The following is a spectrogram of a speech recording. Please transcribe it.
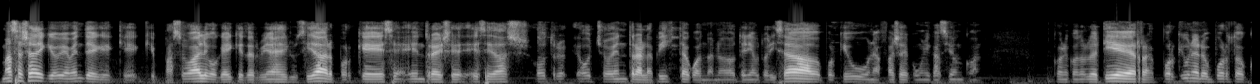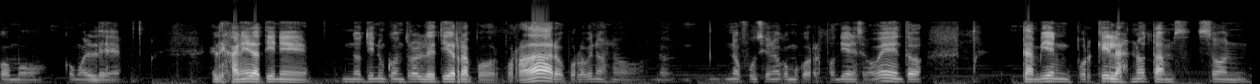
más allá de que obviamente que, pasó algo que hay que terminar de dilucidar, por qué ese, entra ese, Dash 8 entra a la pista cuando no tenía autorizado, por qué hubo una falla de comunicación con, con el control de tierra, por qué un aeropuerto como, como el de el de Janera tiene no tiene un control de tierra por, por radar, o por lo menos no, no, no funcionó como correspondía en ese momento también por qué las NOTAMs son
